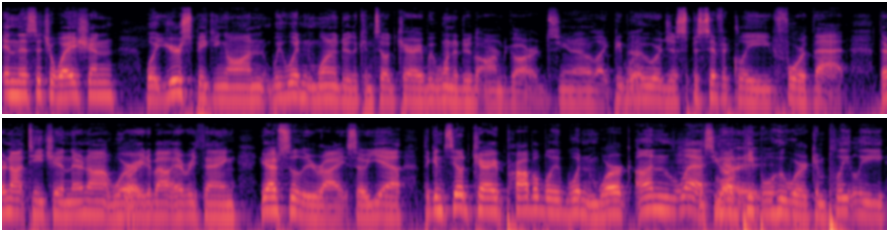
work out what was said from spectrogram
in this situation, what you're speaking on, we wouldn't want to do the concealed carry. We want to do the armed guards. You know, like people Yeah. who are just specifically for that. They're not teaching. They're not worried Right. about everything. You're absolutely right. So yeah, the concealed carry probably wouldn't work unless you No, had people who were completely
